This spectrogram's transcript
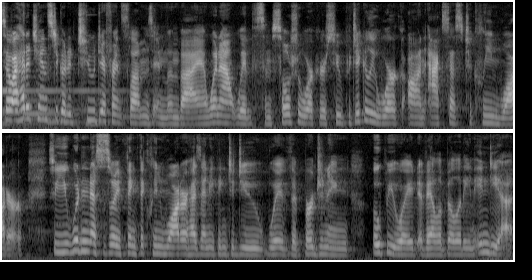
So I had a chance to go to two different slums in Mumbai. I went out with some social workers who particularly work on access to clean water. So you wouldn't necessarily think that clean water has anything to do with the burgeoning opioid availability in India.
